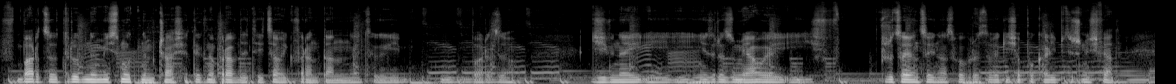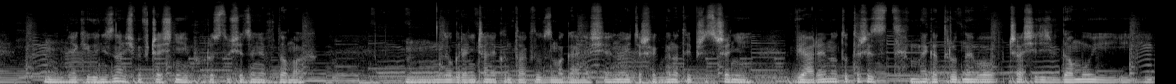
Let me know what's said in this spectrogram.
w bardzo trudnym i smutnym czasie tak naprawdę tej całej kwarantanny, tej bardzo dziwnej i, i niezrozumiałej i wrzucającej nas po prostu w jakiś apokaliptyczny świat, mm, jakiego nie znaliśmy wcześniej, po prostu siedzenia w domach, mm, ograniczania kontaktów, zmagania się, no i też jakby na tej przestrzeni wiary, no to też jest mega trudne, bo trzeba siedzieć w domu i, i, i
